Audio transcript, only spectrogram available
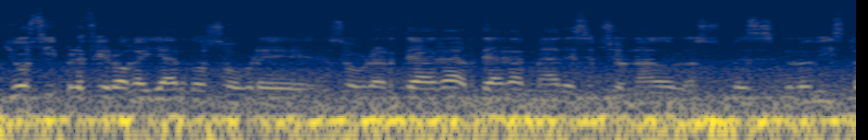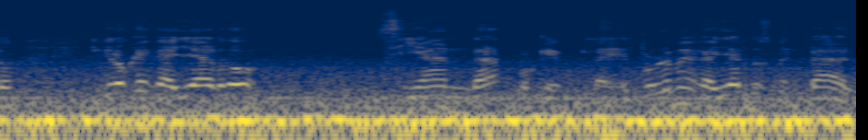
Yo sí prefiero a Gallardo sobre, sobre Arteaga. Arteaga me ha decepcionado las veces que lo he visto. Y creo que Gallardo sí anda, porque la, el problema de Gallardo es mental,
